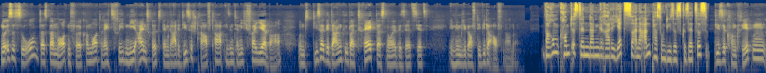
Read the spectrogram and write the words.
Nur ist es so, dass beim Mord und Völkermord Rechtsfrieden nie eintritt, denn gerade diese Straftaten sind ja nicht verjährbar. Und dieser Gedanke überträgt das neue Gesetz jetzt im Hinblick auf die Wiederaufnahme. Warum kommt es denn dann gerade jetzt zu einer Anpassung dieses Gesetzes? Diese konkreten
